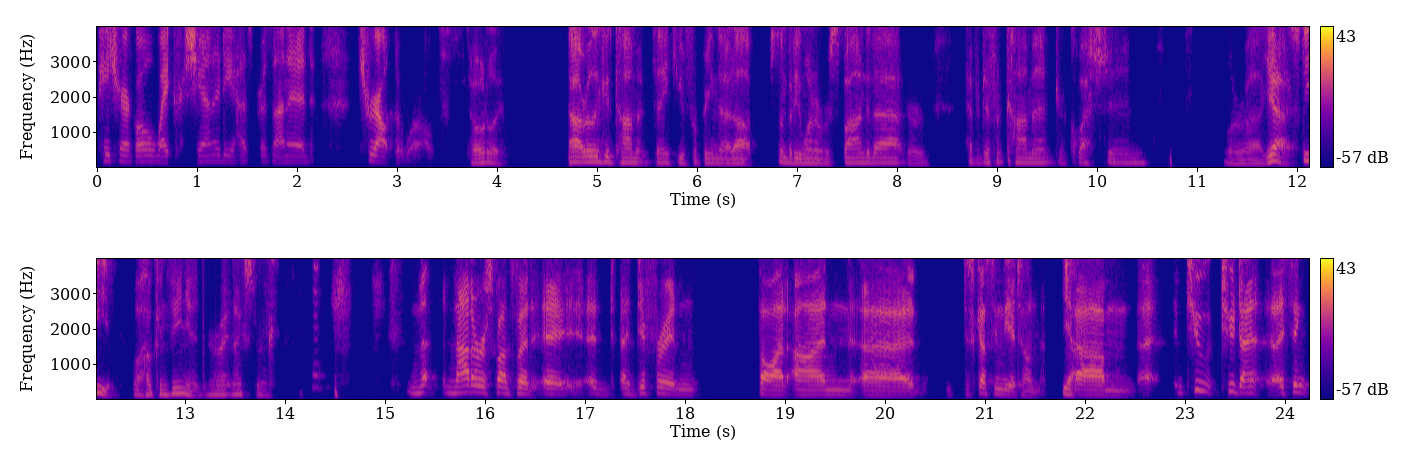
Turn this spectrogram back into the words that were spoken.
patriarchal white Christianity has presented throughout the world. Totally. Uh, really good comment. Thank you for bringing that up. Somebody want to respond to that or have a different comment or question? Or uh, yeah, Steve. Well, how convenient. You're right next to it. N- not a response, but a, a, a different thought on uh, discussing the atonement. Yeah. Um, uh, two, two. Di- I think.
